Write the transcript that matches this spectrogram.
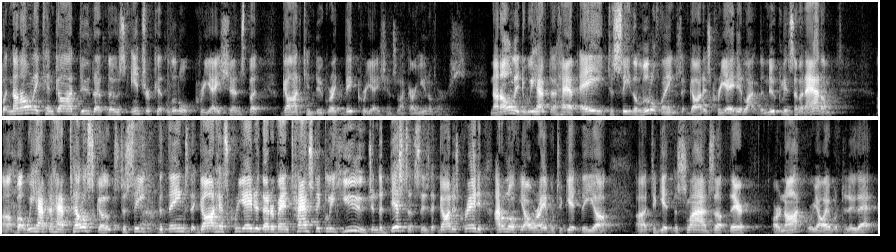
But not only can God do the, those intricate little creations, but God can do great big creations like our universe. Not only do we have to have aid to see the little things that God has created, like the nucleus of an atom, uh, but we have to have telescopes to see the things that God has created that are fantastically huge and the distances that God has created. I don't know if y'all were able to get the uh, uh, to get the slides up there or not. Were y'all able to do that?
